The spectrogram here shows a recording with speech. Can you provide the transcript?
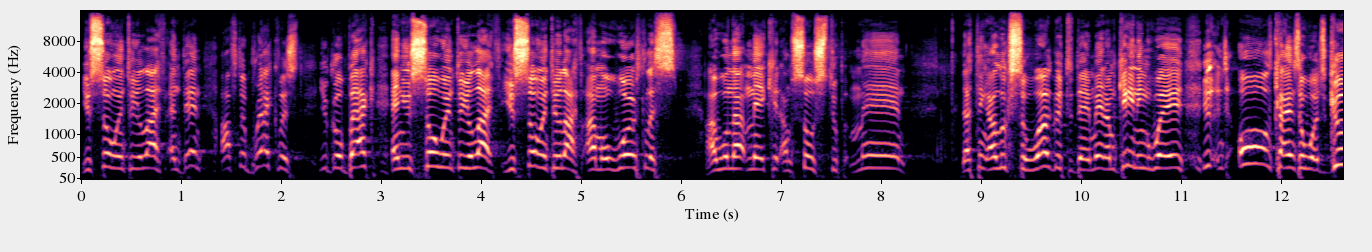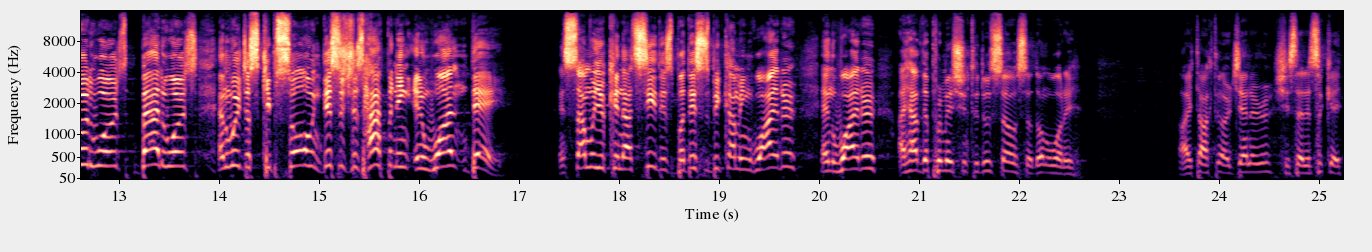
You sow into your life. And then after breakfast, you go back and you sow into your life. You sow into your life. I'm a worthless. I will not make it. I'm so stupid. Man, that thing, I look so ugly today, man. I'm gaining weight. All kinds of words, good words, bad words, and we just keep sowing. This is just happening in one day. And some of you cannot see this, but this is becoming wider and wider. I have the permission to do so, so don't worry. I talked to our janitor. She said it's okay.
